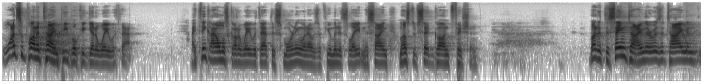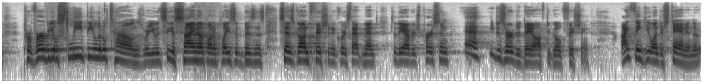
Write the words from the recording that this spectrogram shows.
Once upon a time, people could get away with that. I think I almost got away with that this morning when I was a few minutes late, and the sign must have said gone fishing. But at the same time, there was a time in proverbial sleepy little towns where you would see a sign up on a place of business says gone fishing. Of course, that meant to the average person, eh, he deserved a day off to go fishing. I think you understand in the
